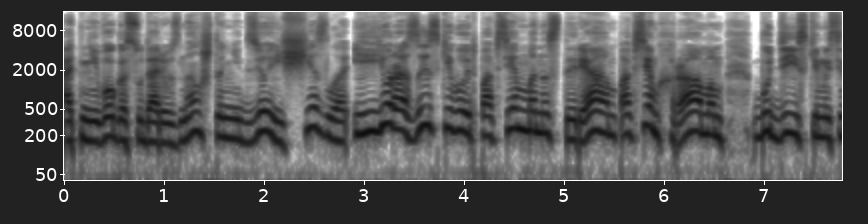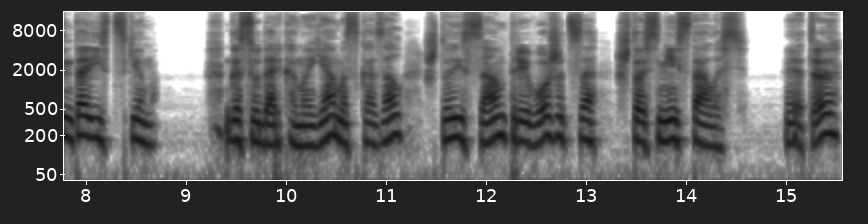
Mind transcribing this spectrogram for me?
От него государь узнал, что Нидзё исчезла, и ее разыскивают по всем монастырям, по всем храмам, буддийским и синтоистским. Государь Камэяма сказал, что и сам тревожится, что с ней сталось. Это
